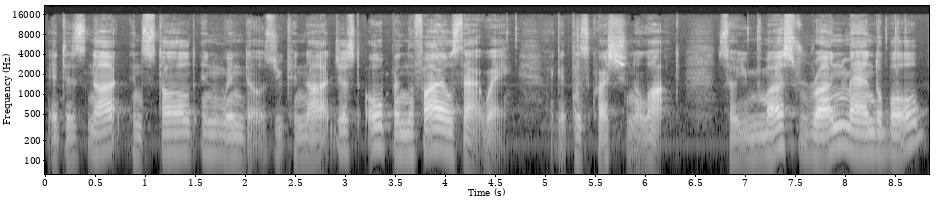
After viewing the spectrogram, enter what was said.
It is not installed in Windows. You cannot just open the files that way. I get this question a lot. So you must run Mandelbulb.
